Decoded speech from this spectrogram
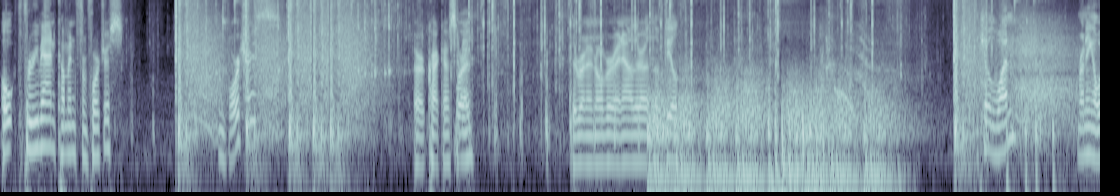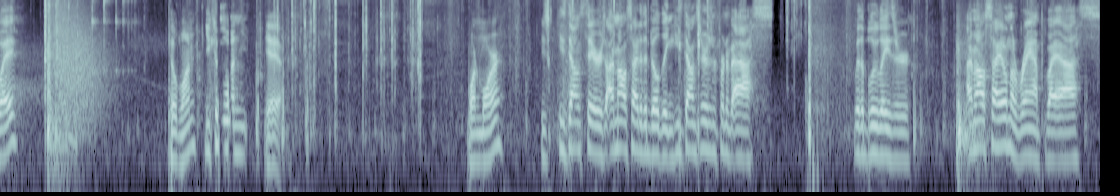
Oh, three man coming from Fortress. From Fortress? Or Crack House, I They're running over right now. They're out in the field. Killed one. Running away. Killed one. You killed one. Yeah, yeah. One more. He's downstairs. I'm outside of the building. He's downstairs in front of ass. With a blue laser. I'm outside on the ramp by ass.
